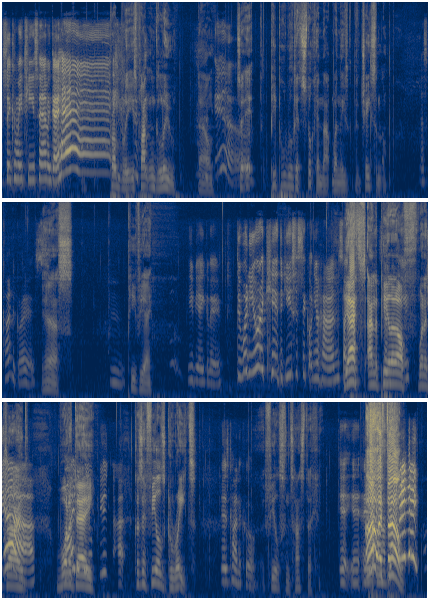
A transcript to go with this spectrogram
So can we tease him and go, hey? Probably he's planting glue down. Ew. So it people will get stuck in that when he's chasing them. That's kind of gross. Yes. Hmm. PVA. PVA glue. Did when you were a kid, did you used to stick it on your hands? Like yes, and peel it off when it dried. yeah. What Why a day. you do that? Because it feels great. It was kind of cool. It feels fantastic. Yeah, yeah. Oh, I fell! Really? I'm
